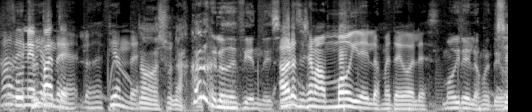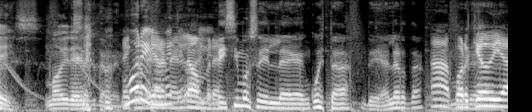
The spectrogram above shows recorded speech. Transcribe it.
Ah, fue un defiende, empate. Los defiende. No, es un asco. Claro que los defiende. sí. Ahora se llama Moira y los mete goles. Moira y los mete Sí, goles. Moira. Exactamente. Moira y los cambiaron mete el goles. nombre. Le hicimos el, la encuesta de alerta. Ah, ¿por Moira- qué odias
